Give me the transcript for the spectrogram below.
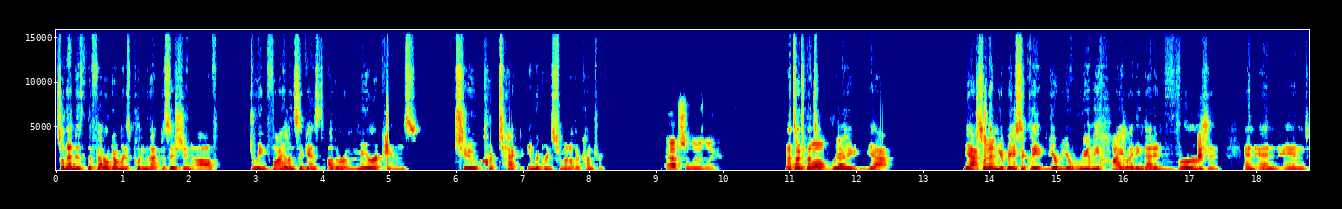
so then the federal government is put into that position of doing violence against other Americans to protect immigrants from another country. Absolutely. That's, that's a that's well, a really that, yeah. Yeah. So good. then you're basically you're you're really highlighting that inversion and and and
